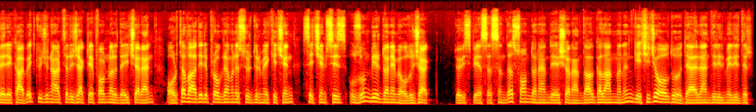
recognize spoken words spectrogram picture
ve rekabet gücünü artıracak reformları da içeren orta vadeli programını sürdürmek için seçimsiz uzun bir dönemi olacak. Döviz piyasasında son dönemde yaşanan dalgalanmanın geçici olduğu değerlendirilmelidir.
